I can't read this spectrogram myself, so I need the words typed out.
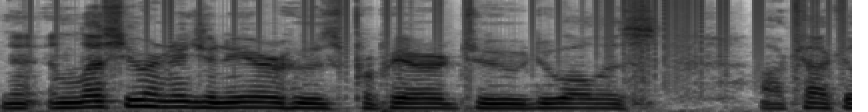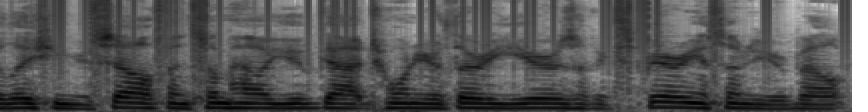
Unless you're an engineer who's prepared to do all this uh, calculation yourself and somehow you've got 20 or 30 years of experience under your belt,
